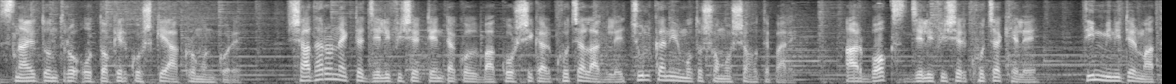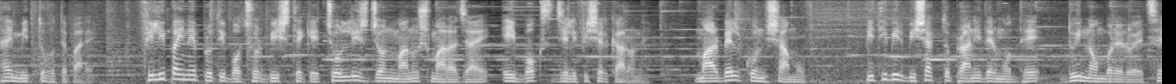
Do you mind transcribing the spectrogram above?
স্নায়ুতন্ত্র ও ত্বকের কোষকে আক্রমণ করে। সাধারণ একটা জেলিফিশের টেন্টাকল বা কর্ষিকার খোঁচা লাগলে চুলকানির মতো সমস্যা হতে পারে। আর বক্স জেলিফিশের খোঁচা খেলে তিন মিনিটের মাথায় মৃত্যু হতে পারে। ফিলিপাইনে প্রতি বছর বিশ থেকে চল্লিশ জন মানুষ মারা যায় এই বক্স জেলিফিশের কারণে। মার্বেল কোন শামুক? পৃথিবীর বিষাক্ত প্রাণীদের মধ্যে দুই নম্বরে রয়েছে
